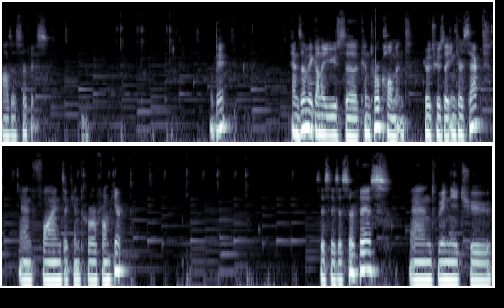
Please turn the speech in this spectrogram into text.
other surface. Okay. And then we're gonna use the contour command go to the intersect and find the contour from here. This is a surface and we need to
